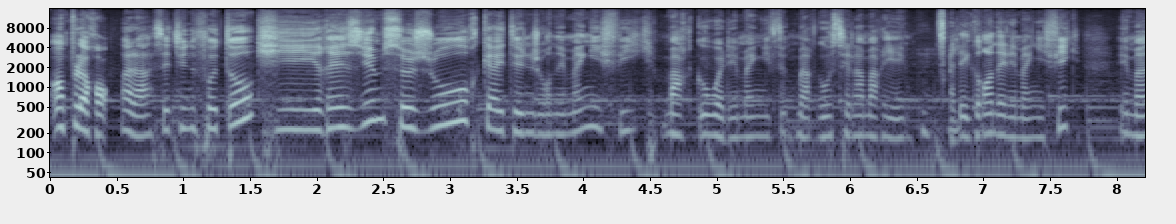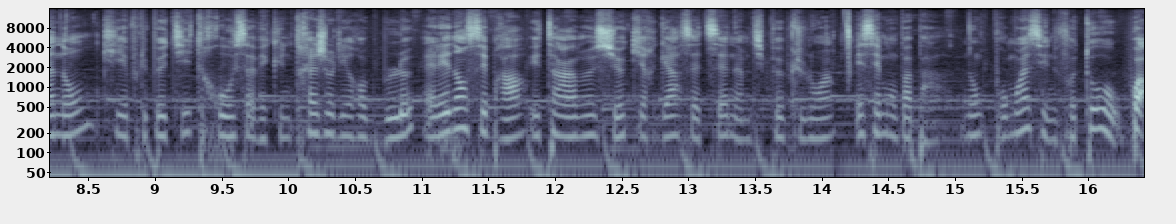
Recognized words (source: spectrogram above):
en pleurant. Voilà, c'est une photo qui résume ce jour qui a été une journée magnifique. Margot, elle est magnifique. Margot, c'est la mariée. Elle est grande, elle est magnifique. Et Manon, qui est plus petite, rousse, avec une très jolie robe bleue, elle est dans ses bras. Et t'as un monsieur qui regarde cette scène un petit peu plus loin. Et c'est mon papa. Donc pour moi, c'est une photo, waouh,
